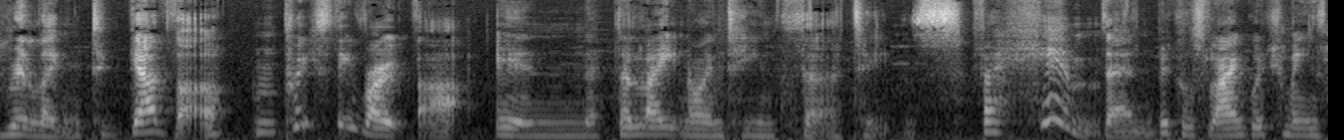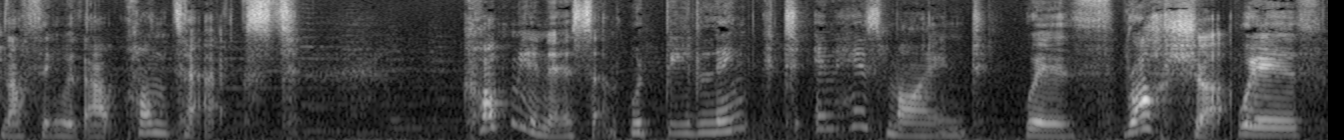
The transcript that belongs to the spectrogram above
drilling together. And Priestley wrote that in the late 1930s. For him, then, because language means nothing without context, communism would be linked in his mind with Russia, with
